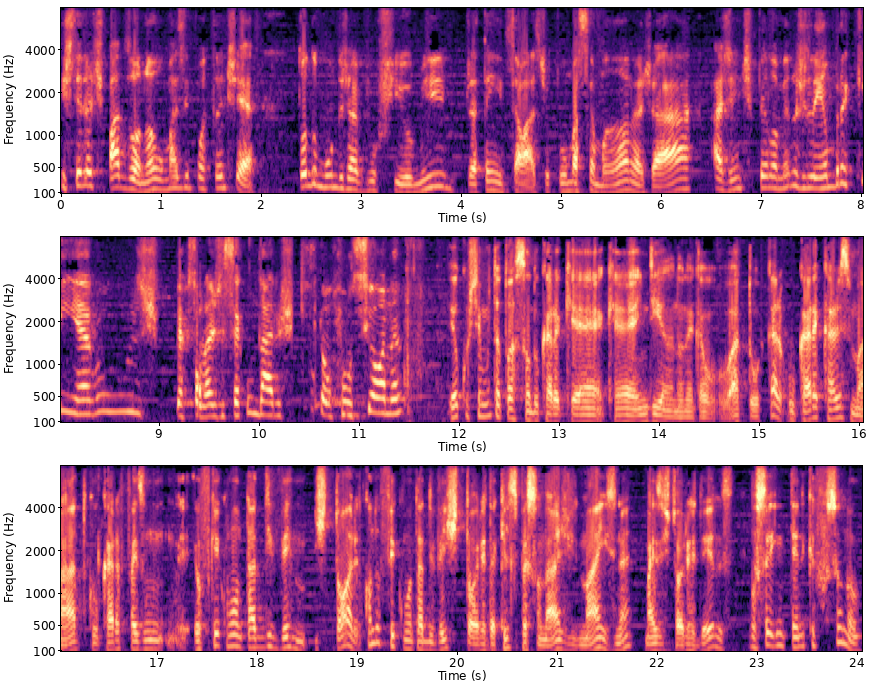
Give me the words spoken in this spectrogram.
Estereotipados ou não, o mais importante é. Todo mundo já viu o filme, já tem, sei lá, tipo, uma semana já. A gente pelo menos lembra quem eram os personagens secundários. Então funciona. Eu gostei muito da atuação do cara que é, que é indiano, né? Que é o ator. Cara, o cara é carismático, o cara faz um. Eu fiquei com vontade de ver história. Quando eu fico com vontade de ver história daqueles personagens, mais, né? Mais histórias deles, você entende que funcionou.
